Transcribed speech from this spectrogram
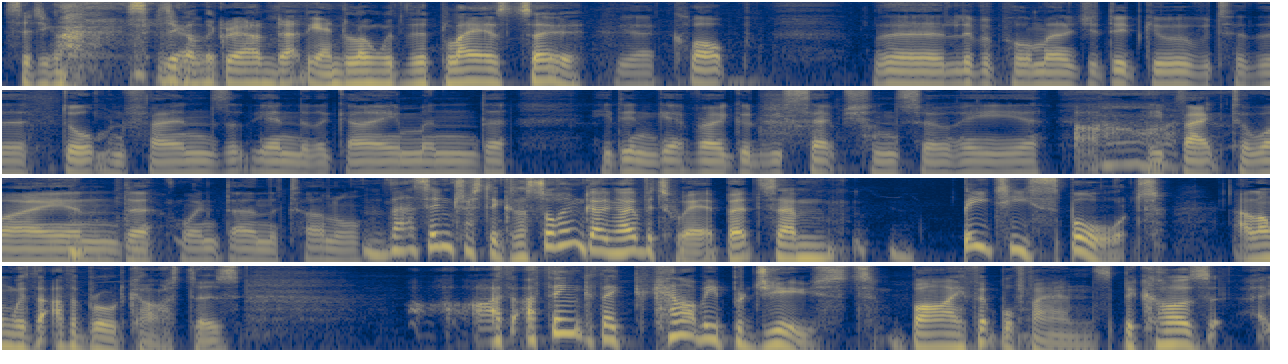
sitting on sitting on the ground at the end, along with the players too. Yeah, Klopp, the Liverpool manager, did go over to the Dortmund fans at the end of the game, and uh, he didn't get very good reception, so he uh, he backed away and uh, went down the tunnel. That's interesting because I saw him going over to it, but um, BT Sport, along with the other broadcasters, I, th- I think they cannot be produced by football fans because uh,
